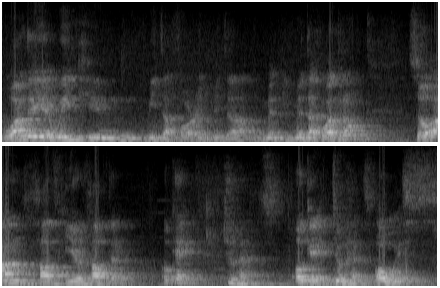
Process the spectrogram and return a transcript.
one day a week in Meta4, in Meta, in Meta4, so I'm half here, half there. Okay. Two hands. Okay, two hands, always.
